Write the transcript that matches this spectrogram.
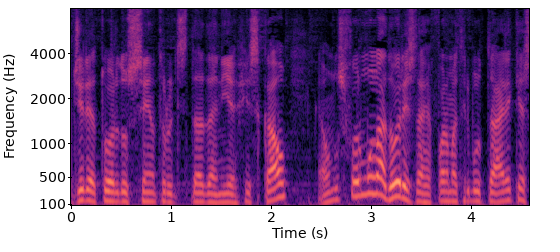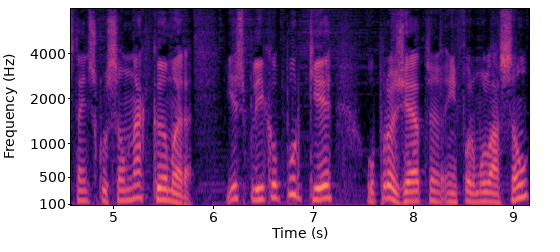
diretor do Centro de Cidadania Fiscal é um dos formuladores da reforma tributária que está em discussão na Câmara e explica o porquê o projeto em formulação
